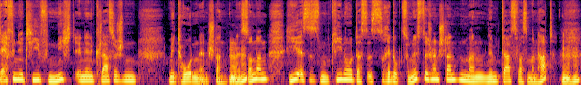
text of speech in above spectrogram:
definitiv nicht in den klassischen Methoden entstanden mhm. ist, sondern hier ist es ein Kino, das ist reduktionistisch entstanden. Man nimmt das, was man hat. Mhm.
